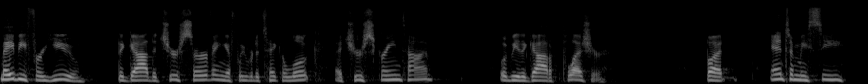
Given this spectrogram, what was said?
Maybe for you, the God that you're serving, if we were to take a look at your screen time, would be the God of pleasure. But intimacy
